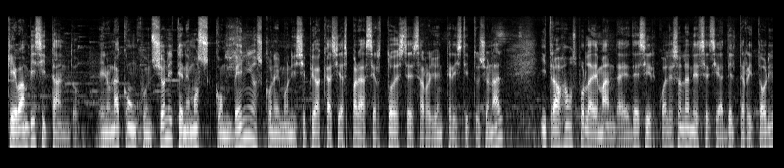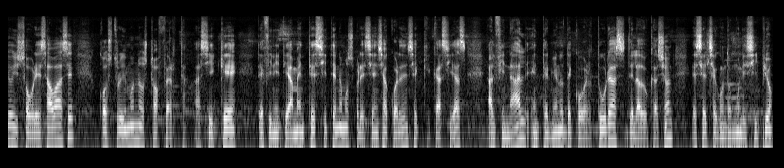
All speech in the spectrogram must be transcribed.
que van visitando en una conjunción y tenemos convenios con el municipio de Acacias para hacer todo este desarrollo interinstitucional y trabajamos por la demanda, es decir, cuáles son las necesidades del territorio y sobre esa base construimos nuestra oferta. Así que definitivamente sí tenemos presencia. Acuérdense que Casillas al final, en términos de coberturas de la educación, es el segundo municipio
